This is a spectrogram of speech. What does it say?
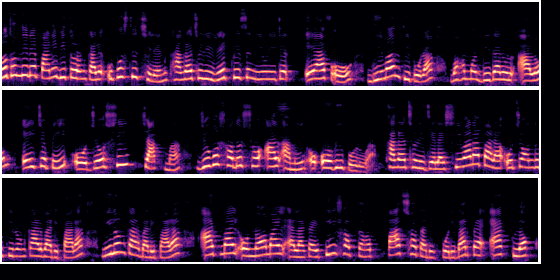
প্রথম দিনে পানি বিতরণকালে উপস্থিত ছিলেন খাগড়াছড়ি রেড ক্রিসেন্ট ইউনিটের এএফও ধীমান ত্রিপুরা, মোহাম্মদ দিদারুল আলম এইচপি ও জোশী চাকমা, যুব সদস্য আল আমিন ও অভি পড়ুয়া। খাগড়াছড়ি জেলার সীমানাপাড়া ও চন্দ্রকিরণ কারবারি পাড়া মিলন কারবারি পাড়া আট মাইল ও ন মাইল এলাকায় তিন সপ্তাহ পাঁচ শতাধিক পরিবার প্রায় এক লক্ষ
